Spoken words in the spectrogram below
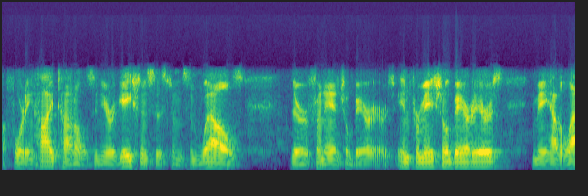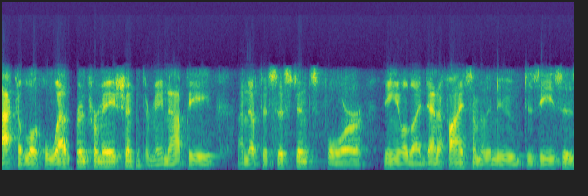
affording high tunnels and irrigation systems and wells, there are financial barriers. Informational barriers, you may have a lack of local weather information. There may not be enough assistance for being able to identify some of the new diseases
